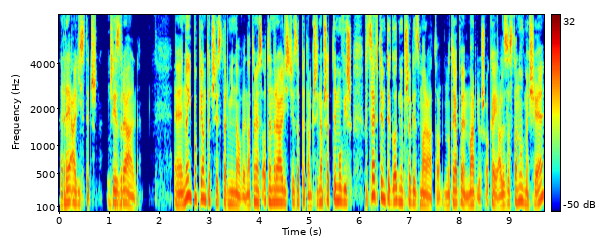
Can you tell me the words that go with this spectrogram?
realistyczny, mhm. czy jest mhm. realny. E, no i po piąte, czy jest terminowy. Natomiast o ten realizm zapytam, czyli na przykład ty mówisz, chcę w tym tygodniu przebiec maraton. No to ja powiem, Mariusz, ok, ale zastanówmy się,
